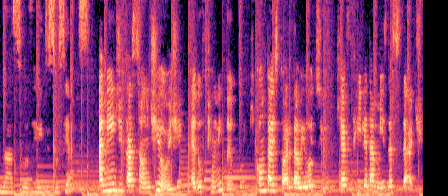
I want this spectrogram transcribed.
nas suas redes sociais. A minha indicação de hoje é do filme Duplo, que conta a história da Willow Jean, que é filha da Miss da cidade.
